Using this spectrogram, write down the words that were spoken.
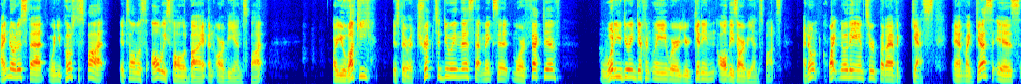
I noticed that when you post a spot, it's almost always followed by an RBN spot. Are you lucky? Is there a trick to doing this that makes it more effective? What are you doing differently where you're getting all these RBN spots? I don't quite know the answer, but I have a guess. And my guess is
